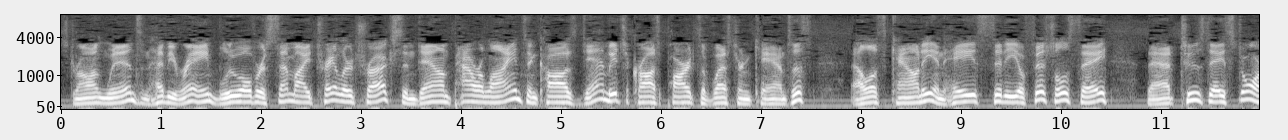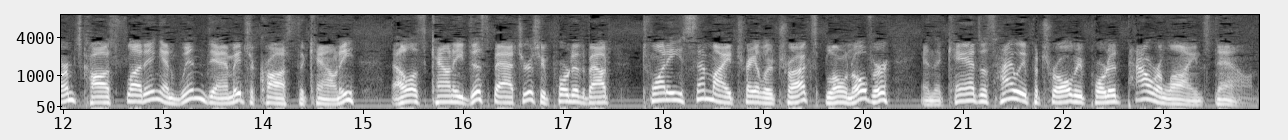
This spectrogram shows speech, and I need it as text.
Strong winds and heavy rain blew over semi trailer trucks and down power lines and caused damage across parts of western Kansas. Ellis County and Hays City officials say that Tuesday storms caused flooding and wind damage across the county. Ellis County dispatchers reported about 20 semi-trailer trucks blown over, and the Kansas Highway Patrol reported power lines down.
